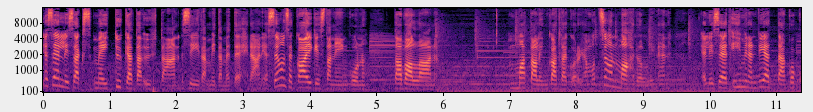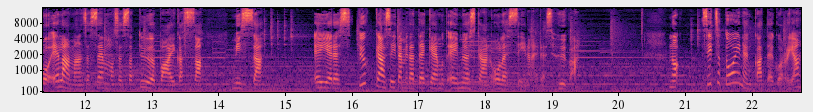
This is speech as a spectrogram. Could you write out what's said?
Ja sen lisäksi me ei tykätä yhtään siitä, mitä me tehdään. Ja se on se kaikista niin kuin, tavallaan matalin kategoria, mutta se on mahdollinen. Eli se, että ihminen viettää koko elämänsä semmoisessa työpaikassa, missä ei edes tykkää siitä, mitä tekee, mutta ei myöskään ole siinä edes hyvä. No, sitten se toinen kategoria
